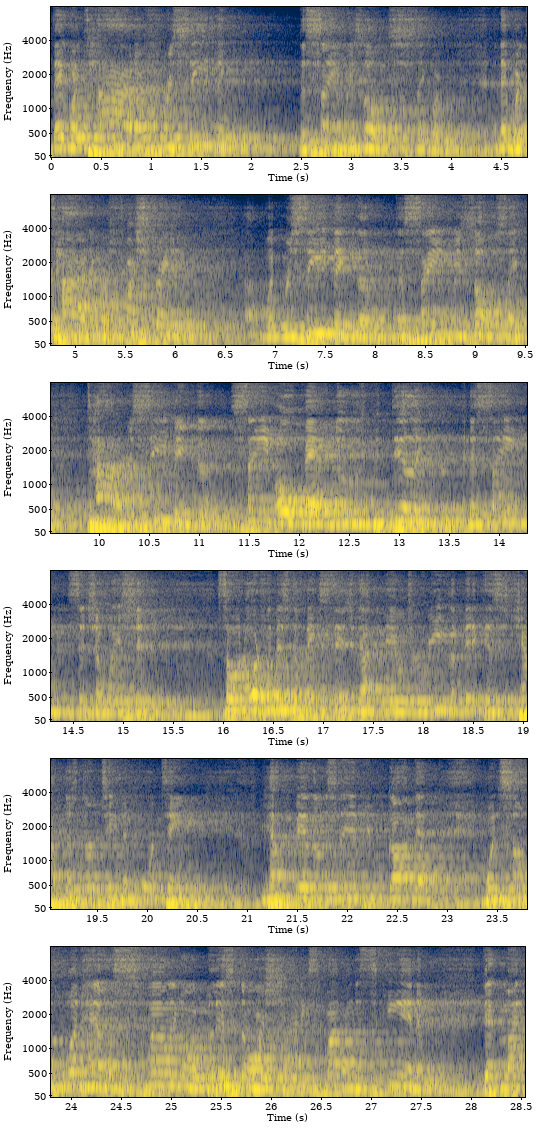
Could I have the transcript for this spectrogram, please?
they were tired of receiving the same results. They were, and they were tired, they were frustrated uh, with receiving the, the same results. They tired of receiving the same old bad news, dealing in the same situation. So in order for this to make sense, you have to be able to read Leviticus chapters 13 and 14. You have to be able to understand, people God, that when someone has a swelling or a blister or a shining spot on the skin that might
